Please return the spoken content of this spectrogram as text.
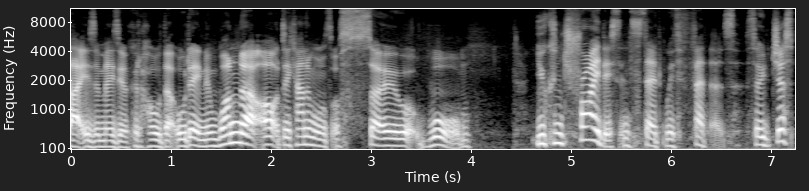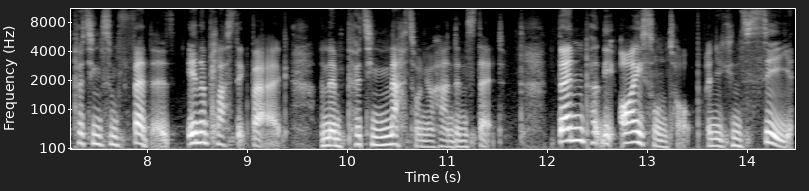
that is amazing. I could hold that all day. No wonder Arctic animals are so warm. You can try this instead with feathers. So just putting some feathers in a plastic bag and then putting that on your hand instead. Then put the ice on top and you can see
